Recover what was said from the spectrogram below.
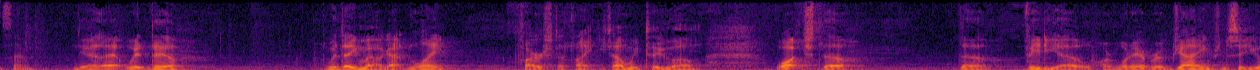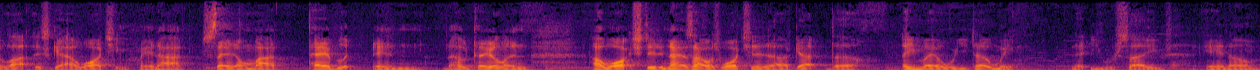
so. Yeah that with the with the email i got the link first i think. You told me to um, watched the the video or whatever of James and said, You'll like this guy, watch him. And I sat on my tablet in the hotel and I watched it. And as I was watching it, I got the email where you told me that you were saved. And um,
